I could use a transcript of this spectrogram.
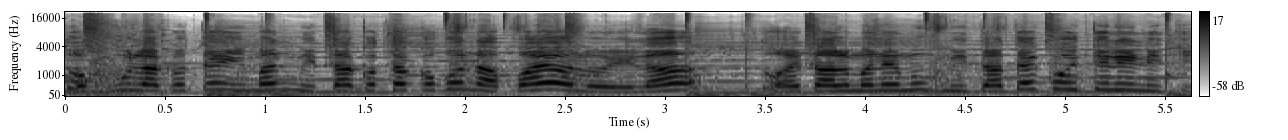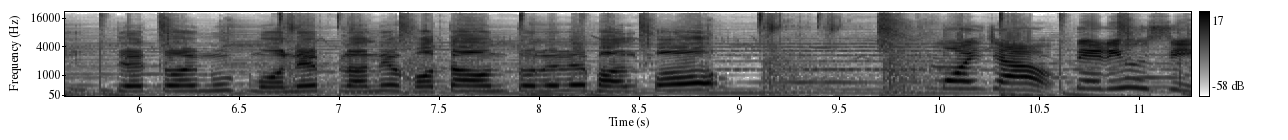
চকুৰ আগতে ইমান মিঠা কথা ক'ব নাপায় লইলা তই তাৰমানে মোক মিঠাতে কৈ দিলি নেকি? যে তই মোক মনে প্ৰাণে সতা অন্তলেৰে ভালো পাৱ। মই যাওঁ দেৰি হৈছি।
